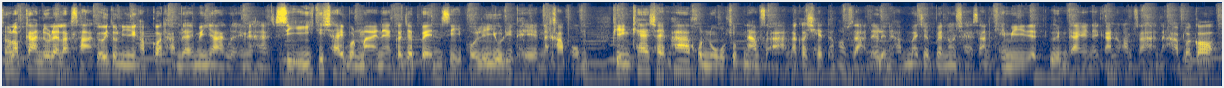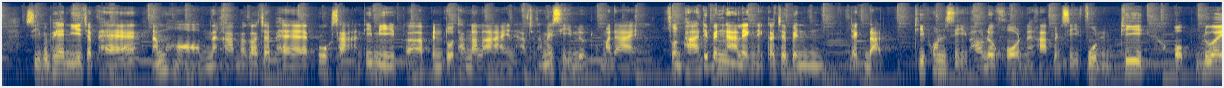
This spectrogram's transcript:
สำหรับการดูแลรักษาเก้าอี้ตัวนี้ครับก็ทำได้ไม่ยากเลยนะฮะสีที่ใช้บนไม้เนี่ยก็จะเป็นสีโพลียูริเทนนะครับผมเพียงแค่ใช้ผ้าขนหนูชุบน้ำสะอาดแล้วก็เช็ดทำความสะอาดได้เลยนะครับไม่จำเป็นต้องใช้สารเคมีอื่นใดในการทำความสะอาดนะครับแล้วก็สีประเภทนี้จะแพ้น้ำหอมนะครับแล้วก็จะแพ้พวกสารที่มีเป็นตัวทำละลายนะครับจะทำให้สีหลุดออกมาได้ส่วนพาร์ทที่เป็นงานเหล็กเนี่ยก็จะเป็นเหล็กดัดที่พ่นสี powder coat นะครับเป็นสีฝุ่นที่อบด้วย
